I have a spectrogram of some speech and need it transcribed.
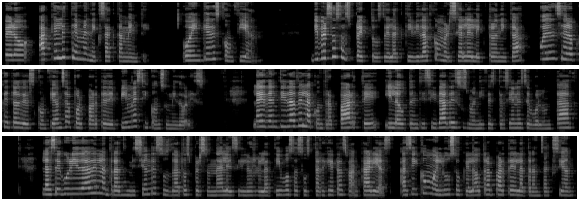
Pero, ¿a qué le temen exactamente? ¿O en qué desconfían? Diversos aspectos de la actividad comercial electrónica pueden ser objeto de desconfianza por parte de pymes y consumidores la identidad de la contraparte y la autenticidad de sus manifestaciones de voluntad, la seguridad en la transmisión de sus datos personales y los relativos a sus tarjetas bancarias, así como el uso que la otra parte de la transacción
